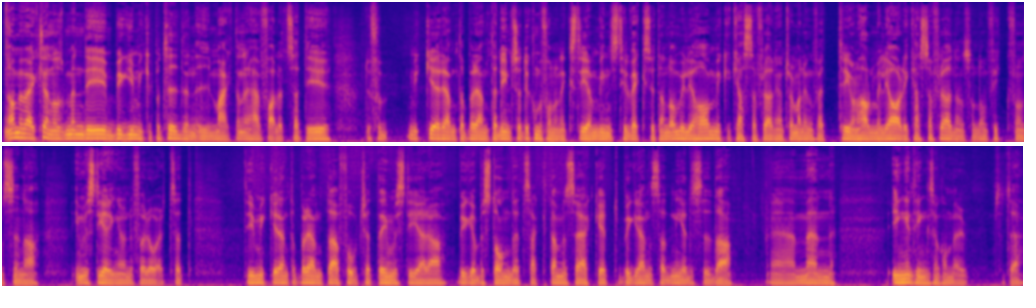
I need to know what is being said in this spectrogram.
Ja men verkligen men det bygger mycket på tiden i marknaden i det här fallet så att det är ju, du får mycket ränta på ränta. Det är inte så att du kommer få någon extrem vinsttillväxt utan de vill ju ha mycket kassaflöden. Jag tror de hade ungefär 3,5 miljarder i kassaflöden som de fick från sina investeringar under förra året. Så att det är mycket ränta på ränta, fortsätta investera, bygga beståndet sakta men säkert, begränsad nedsida. Eh, men ingenting som kommer så att säga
